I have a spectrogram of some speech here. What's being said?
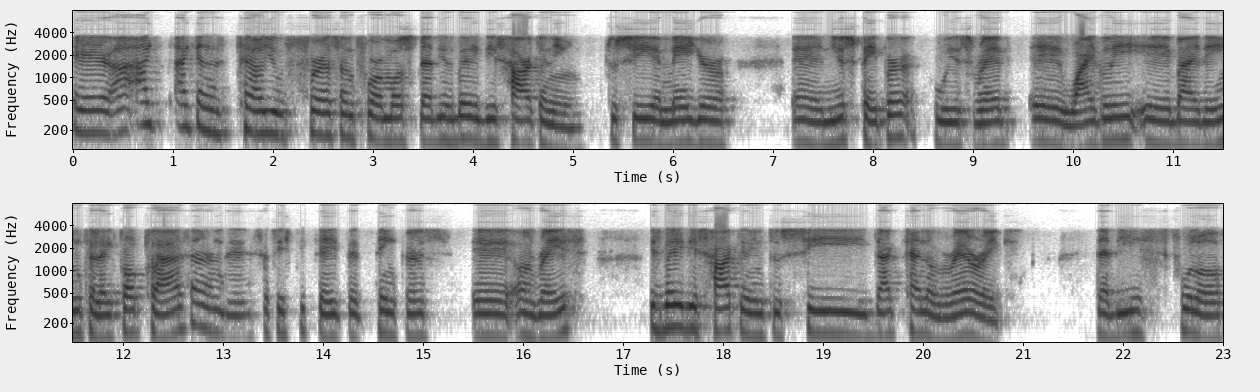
Uh, I, I can tell you first and foremost that it's very disheartening to see a major uh, newspaper who is read uh, widely uh, by the intellectual class and the sophisticated thinkers uh, on race. It's very disheartening to see that kind of rhetoric that is full of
